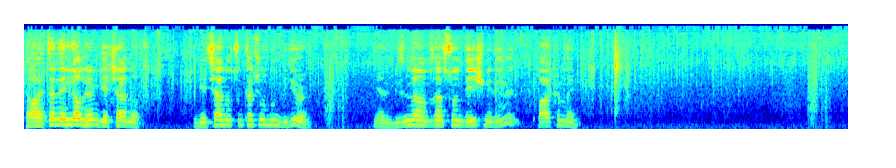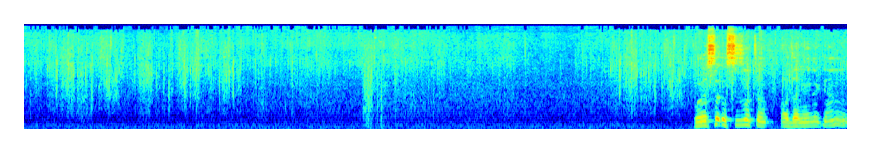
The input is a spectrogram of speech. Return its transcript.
Tarihten 50 alıyorum geçen not. Geçen notun kaç olduğunu biliyorum. Yani bizim zamanımızdan sonra değişmediğini farkındayım. Burası ıssız adam, adamıydı. Yani,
